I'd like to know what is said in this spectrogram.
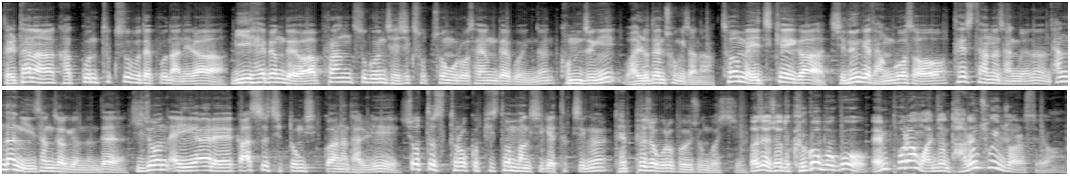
델타나 각군 특수부대뿐 아니라 미 해병대와 프랑스군 제식 소총으로 사용되고 있는 검증이 완료된 총이잖아. 처음 HK가 진흙에 담궈서 테스트하는 장면은 상당히 인상적이었는데 기존 AR의 가스 직동식과는 달리 short stroke 피스톤 방식의 특징을 대표적으로 보여준 것이지. 맞아요. 저도 그거 보고 M4랑 완전 다른 총인 줄 알았어요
